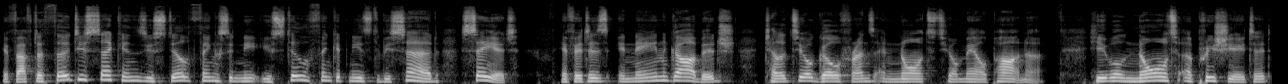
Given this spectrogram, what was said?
If after 30 seconds you still, thinks it ne- you still think it needs to be said, say it. If it is inane garbage, tell it to your girlfriends and not to your male partner. He will not appreciate it,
